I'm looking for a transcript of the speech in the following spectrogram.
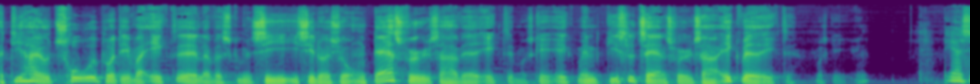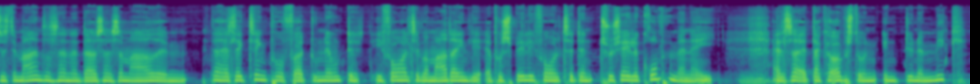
Og de har jo troet på, at det var ægte, eller hvad skal man sige, i situationen. Deres følelser har været ægte, måske, ikke? men gisseltagerens følelser har ikke været ægte, måske. Ikke? Jeg synes, det er meget interessant, at der også er så meget... Øhm, der har jeg slet ikke tænkt på, for at du nævnte det, i forhold til, hvor meget der egentlig er på spil i forhold til den sociale gruppe, man er i. Mm. Altså, at der kan opstå en, en dynamik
